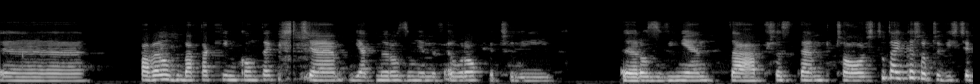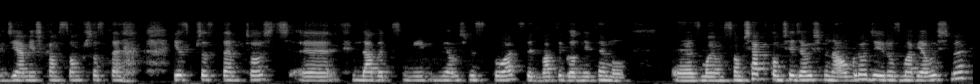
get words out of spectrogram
y, fawelą chyba w takim kontekście, jak my rozumiemy w Europie, czyli rozwinięta przestępczość. Tutaj też oczywiście, gdzie ja mieszkam, są jest przestępczość. Y, Nawet mi- miałyśmy sytuację dwa tygodnie temu, e, z moją sąsiadką siedziałyśmy na ogrodzie i rozmawiałyśmy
